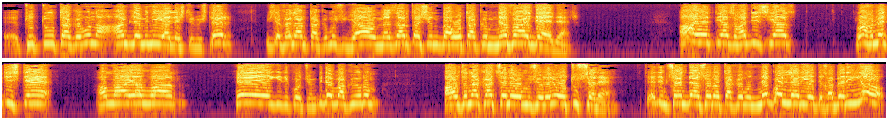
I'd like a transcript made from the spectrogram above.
e, tuttuğu takımın amblemini yerleştirmişler. İşte falan takımış. Ya mezar taşında o takım ne fayda eder? Ayet yaz, hadis yaz. Rahmet iste. Allah'a yalvar. Ey gidi koçum. Bir de bakıyorum altına kaç sene olmuş öyle 30 sene. Dedim senden sonra takımın ne goller yedi haberin yok.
